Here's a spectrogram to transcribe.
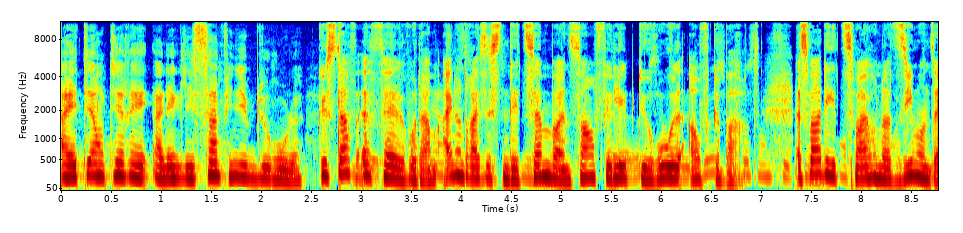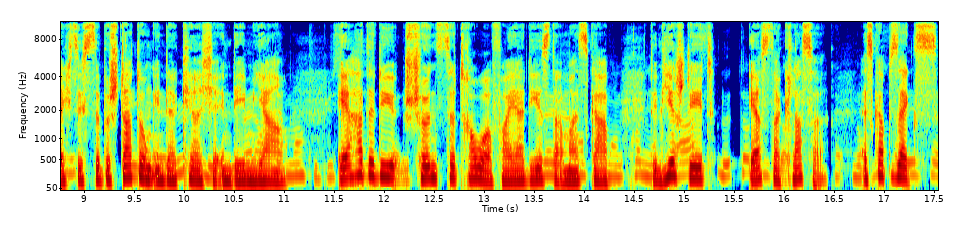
a été enterré à l'église Saint-Philippe du Roule. Gustave Eiffel wurde am 31. Dezember in Saint-Philippe du Roule aufgebahrt. Es war die 267. Bestattung in der Kirche in dem Jahr. Er hatte die schönste Trauerfeier, die es damals gab. Denn hier steht erster Klasse. Es gab sechs.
